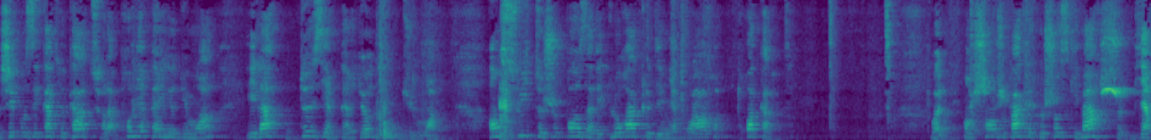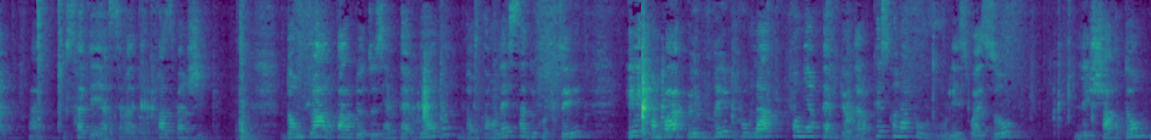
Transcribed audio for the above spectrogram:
j'ai posé quatre cartes sur la première période du mois et la deuxième période du mois. Ensuite, je pose avec l'oracle des miroirs trois cartes. Voilà, on ne change pas quelque chose qui marche bien. Hein. Vous savez, hein, c'est ma phrase magique. Donc là, on parle de deuxième période. Donc on laisse ça de côté. Et on va œuvrer pour la première période. Alors, qu'est-ce qu'on a pour vous? Les oiseaux, les chardons,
